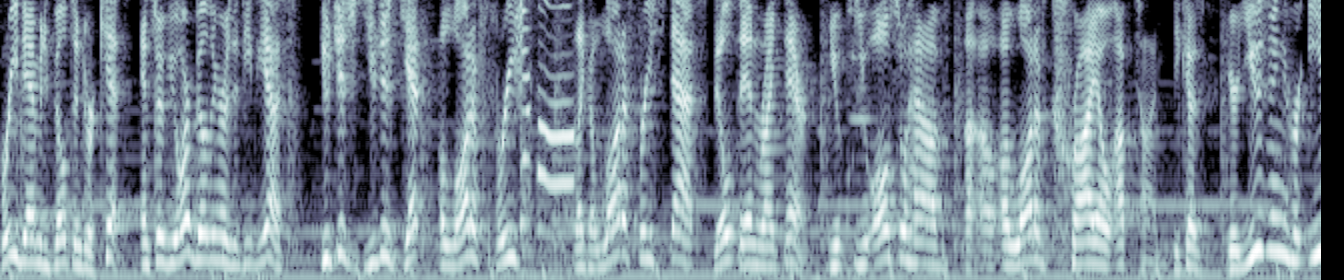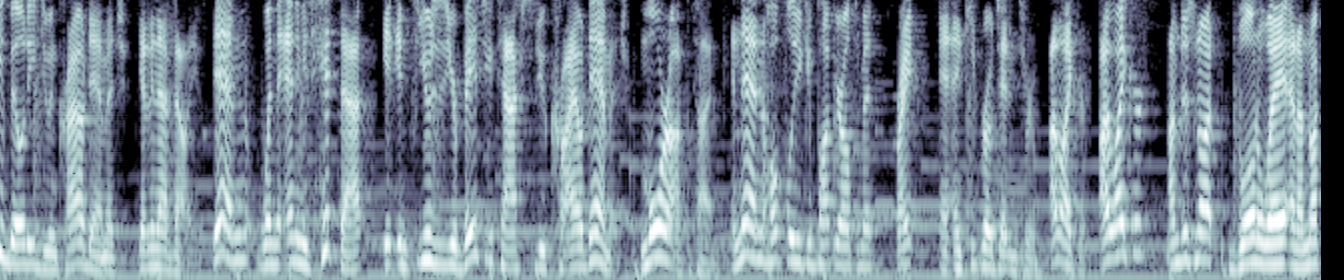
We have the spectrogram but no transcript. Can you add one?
free damage built into her kit. And so if you are building her as a DPS, you just you just get a lot of free like a lot of free stats built in right there. You you also have a, a, a, lot of cryo uptime because you're using her E ability doing cryo damage, getting that value. Then when the enemies hit that, it infuses your basic attacks to do cryo damage, more uptime. And then hopefully you can pop your ultimate, right? And, and keep rotating through. I like her. I like her. I'm just not blown away and I'm not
